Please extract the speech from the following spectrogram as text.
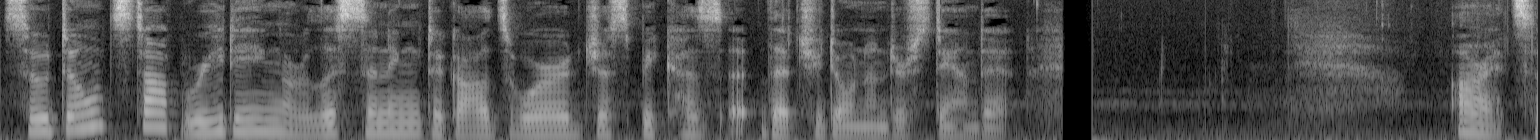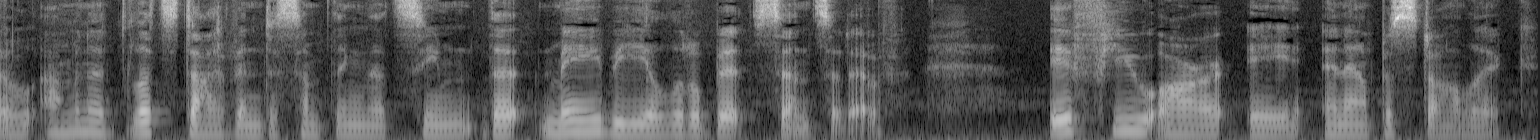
So don't stop reading or listening to God's Word just because uh, that you don't understand it. All right, so I'm gonna let's dive into something that seem that may be a little bit sensitive. If you are a an apostolic,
